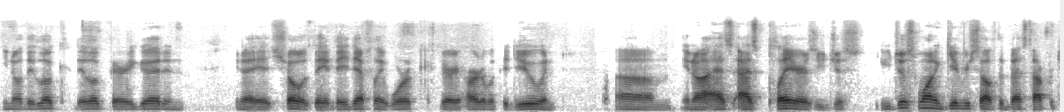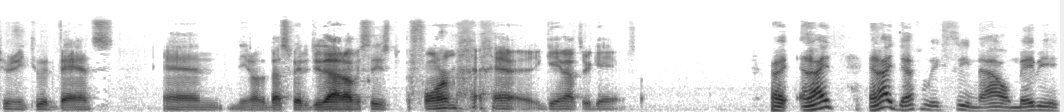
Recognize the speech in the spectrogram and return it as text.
you know they look they look very good, and you know it shows. They they definitely work very hard at what they do, and um, you know as as players, you just you just want to give yourself the best opportunity to advance and you know the best way to do that obviously is to perform game after game so. right and i and i definitely see now maybe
